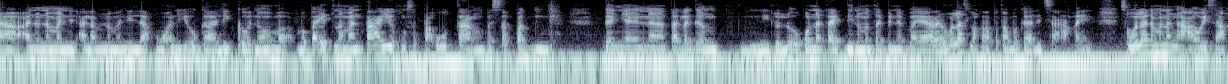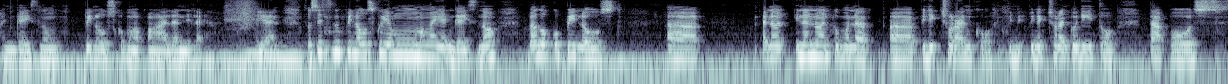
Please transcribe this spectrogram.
ah, ano naman alam naman nila kung ano yung ugali ko no? Ma- mabait naman tayo kung sa pautang basta pag ganyan na talagang niloloko na tayo di naman tayo binabayaran wala silang karapatang magalit sa akin. So wala naman nang aaway sa akin guys nung pinost ko mga pangalan nila. Yan. So since nung pinost ko yung mga yan guys no? Bago ko pinost ah, ano inanuan ko muna ah, pinicturan ko. Pin- pinicturan ko dito tapos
